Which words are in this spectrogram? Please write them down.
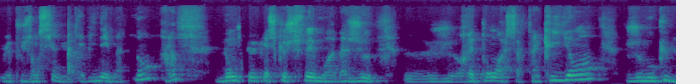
le plus ancien du cabinet maintenant. Hein. donc, euh, qu'est-ce que je fais moi? Ben, je, je, réponds à certains clients, je m'occupe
